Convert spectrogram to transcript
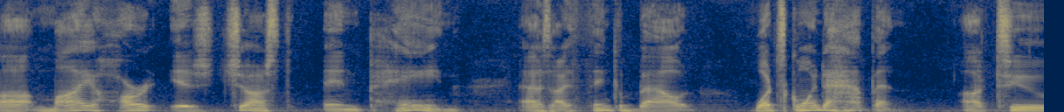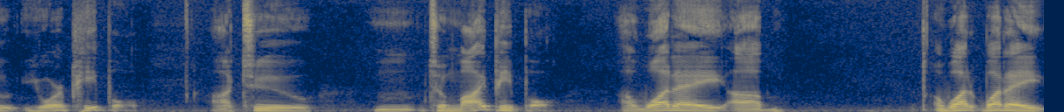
Uh, my heart is just in pain as I think about what's going to happen uh, to your people, uh, to to my people. Uh, what a um, what what a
